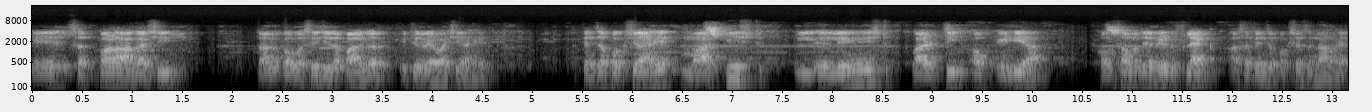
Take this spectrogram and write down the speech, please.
हे सतपाळा आगाशी तालुका वसई जिल्हा पालघर येथील रहिवासी आहेत. त्यांचा पक्ष आहे Marxist le- Leninist party of India. कंसामध्ये रेड फ्लॅग असं त्यांचं पक्षाचं नाव आहे.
